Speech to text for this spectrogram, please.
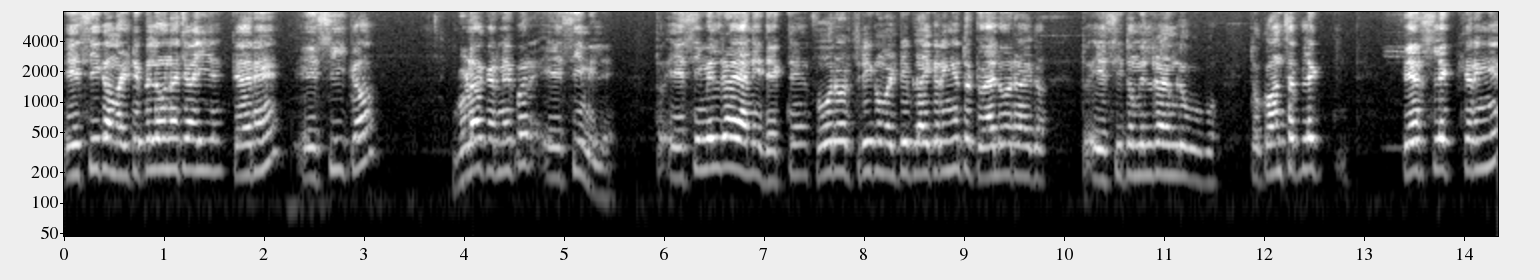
ए सी का मल्टीपल होना चाहिए। कह रहे हैं ए सी का गुणा करने पर ए सी मिले। तो ए सी मिल रहा है या नहीं, देखते हैं। फोर और थ्री को मल्टीप्लाई करेंगे तो ट्वेल्व हो रहेगा तो ए सी तो मिल रहा है हम लोगों को। तो कौन सा प्लेक्ट पेयर सेलेक्ट करेंगे?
